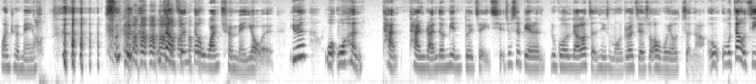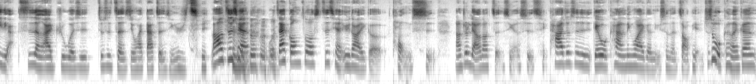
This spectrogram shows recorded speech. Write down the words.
完全没有，我讲真的完全没有哎、因为我我很坦坦然的面对这一切，就是别人如果聊到整形什么，我就会直接说哦我有整啊，我我在我自己的私人 IG 我也是就是整形，我还打整形日记，然后之前我在工作之前遇到一个同事，然后就聊到整形的事情，他就是给我看另外一个女生的照片，就是我可能跟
